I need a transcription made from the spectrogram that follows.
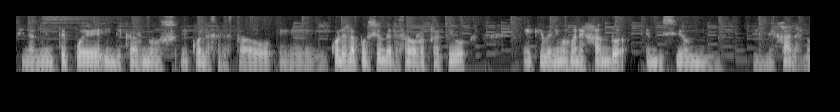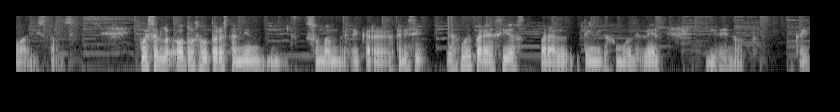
finalmente puede indicarnos eh, cuál es el estado, eh, cuál es la posición del estado refractivo eh, que venimos manejando en visión lejana, ¿no? A distancia. Pues otros autores también suman características muy parecidas para técnicas como de Bell y de Nota. ¿okay?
